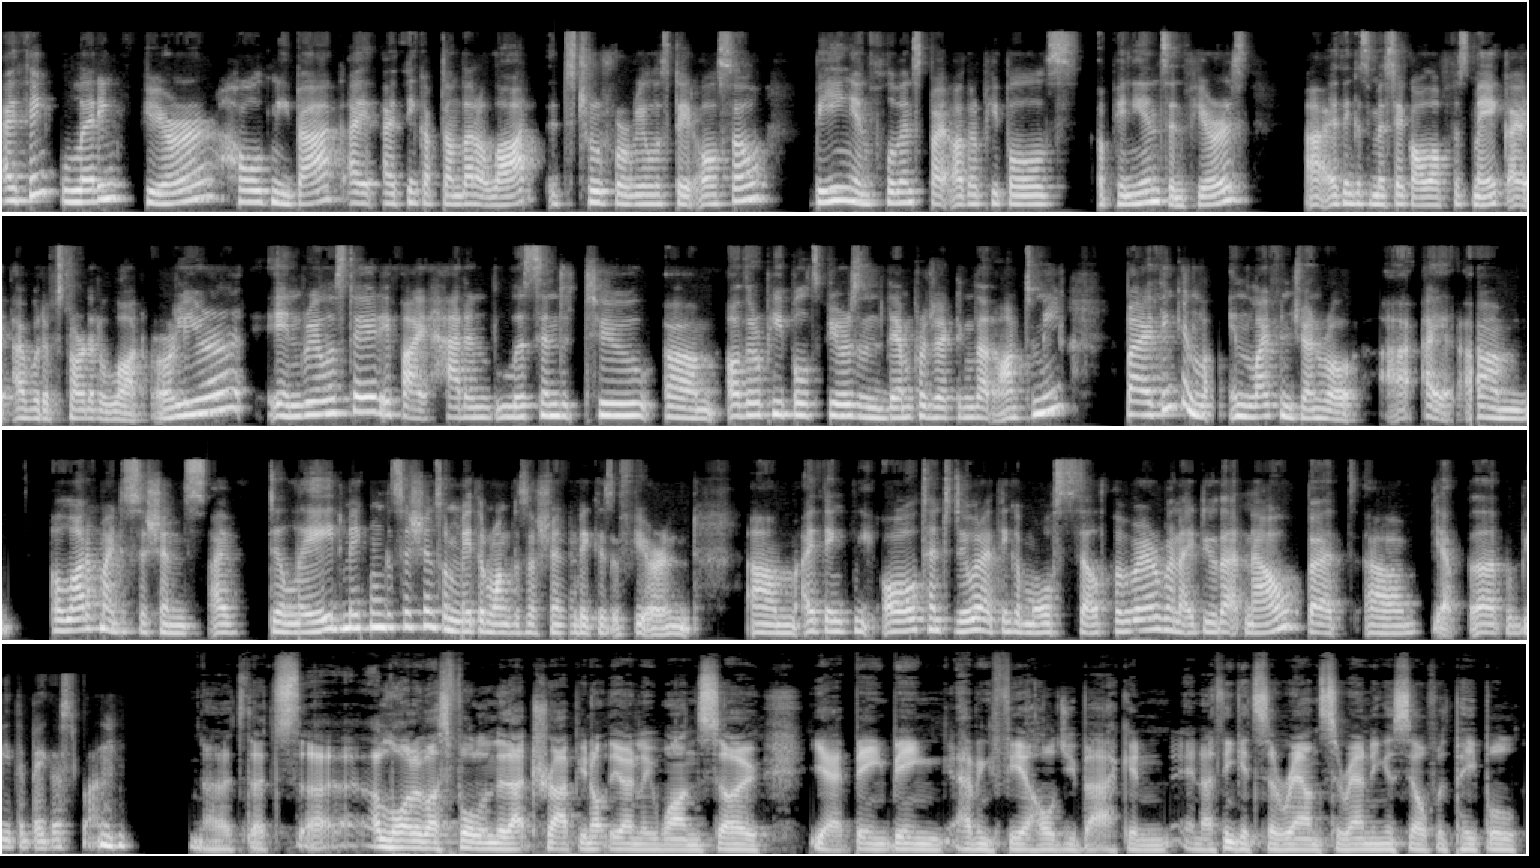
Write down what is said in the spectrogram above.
I think letting fear hold me back. I, I think I've done that a lot. It's true for real estate also. Being influenced by other people's opinions and fears uh, I think it's a mistake all of us make. I, I, would have started a lot earlier in real estate if I hadn't listened to um, other people's fears and them projecting that onto me. But I think in in life in general, I, I um, a lot of my decisions I've delayed making decisions or made the wrong decision because of fear. And um, I think we all tend to do it. I think I'm more self aware when I do that now. But um, yeah, that would be the biggest one. No, that's, that's uh, a lot of us fall into that trap. You're not the only one. So yeah, being being having fear holds you back, and and I think it's around surrounding yourself with people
